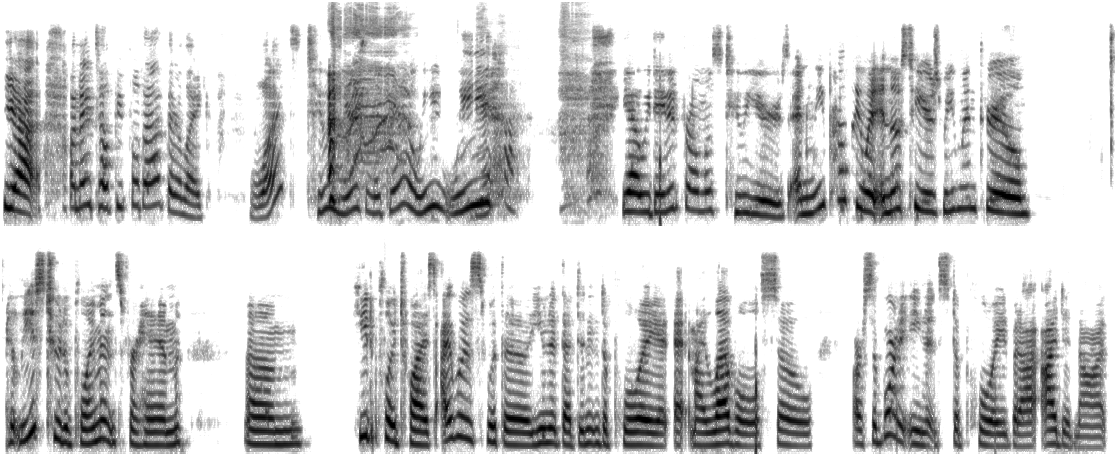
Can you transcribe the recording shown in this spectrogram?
Yeah. When I tell people that, they're like, What? Two years? I'm like, yeah, we we yeah. yeah, we dated for almost two years. And we probably went in those two years, we went through at least two deployments for him. Um, he deployed twice. I was with a unit that didn't deploy at, at my level, so our subordinate units deployed, but I, I did not.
